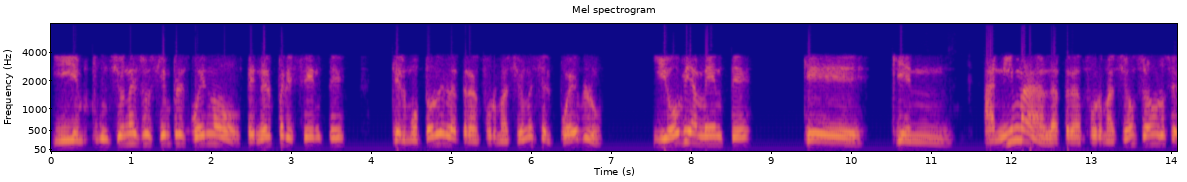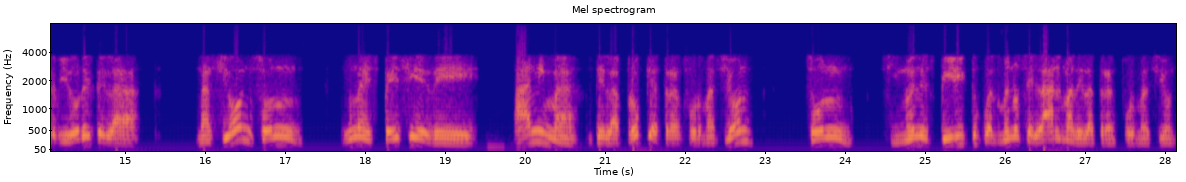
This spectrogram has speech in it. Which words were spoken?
Y en función a eso siempre es bueno tener presente que el motor de la transformación es el pueblo. Y obviamente que quien anima la transformación son los servidores de la nación, son una especie de ánima de la propia transformación, son, si no el espíritu, cuando menos el alma de la transformación.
